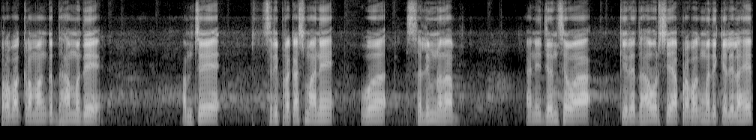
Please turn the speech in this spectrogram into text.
प्रभाग क्रमांक दहामध्ये आमचे श्री प्रकाश माने व सलीम नदाब यांनी जनसेवा गेले दहा वर्ष या प्रभागमध्ये केलेल्या आहेत.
